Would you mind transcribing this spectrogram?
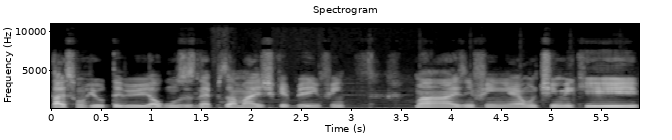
Tyson Hill teve alguns snaps a mais de QB, enfim. Mas, enfim, é um time que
